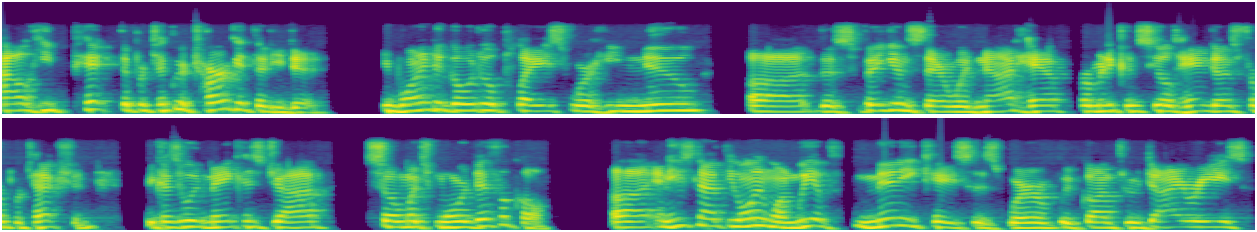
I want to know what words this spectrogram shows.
how he picked the particular target that he did. He wanted to go to a place where he knew uh, the civilians there would not have permanent concealed handguns for protection because it would make his job so much more difficult. Uh, and he's not the only one. We have many cases where we've gone through diaries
